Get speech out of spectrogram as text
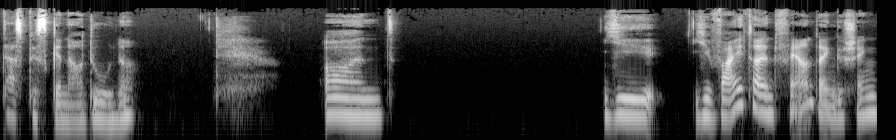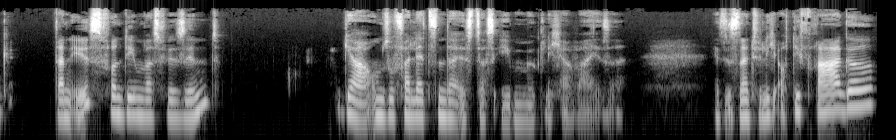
das bist genau du, ne? Und je, je weiter entfernt ein Geschenk dann ist von dem, was wir sind, ja, umso verletzender ist das eben möglicherweise. Jetzt ist natürlich auch die Frage,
